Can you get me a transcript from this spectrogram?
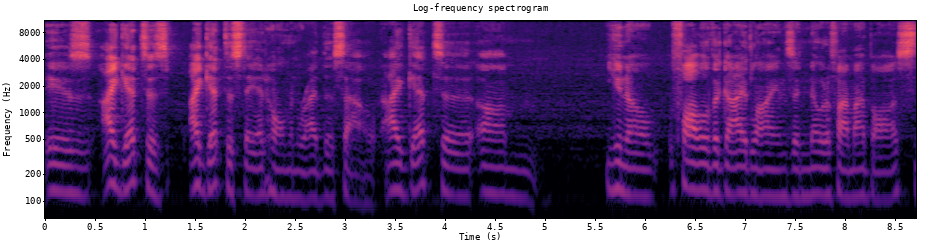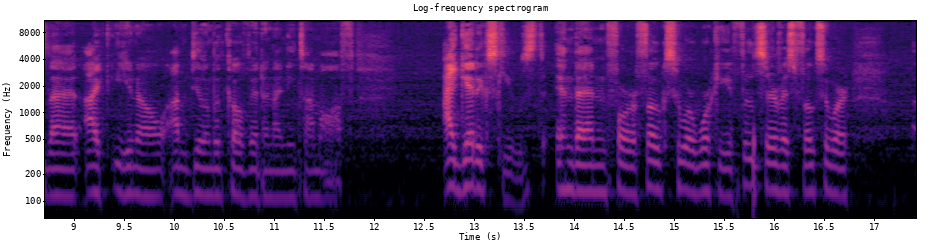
Is I get to I get to stay at home and ride this out. I get to um, you know follow the guidelines and notify my boss that I you know I'm dealing with COVID and I need time off. I get excused, and then for folks who are working in food service, folks who are uh,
